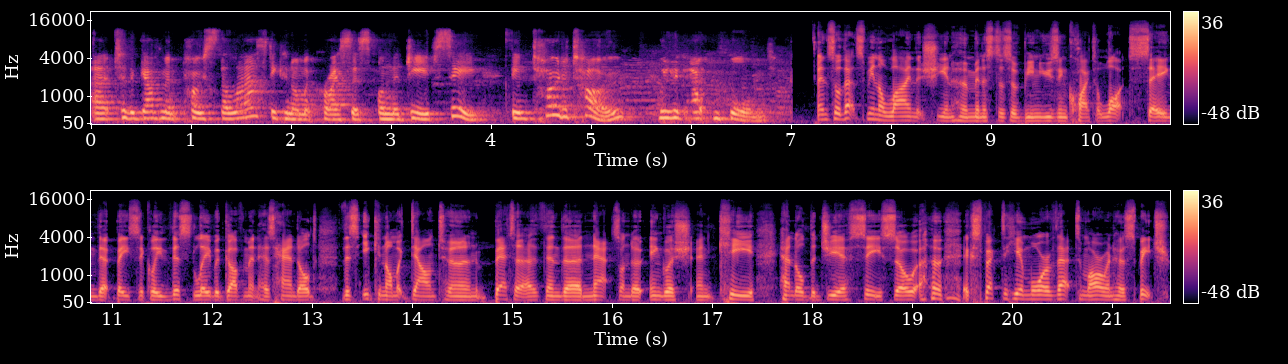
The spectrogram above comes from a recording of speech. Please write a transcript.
uh, to the government post the last economic crisis on the GFC. Then, toe to toe, we have outperformed. And so that's been a line that she and her ministers have been using quite a lot, saying that basically this Labour government has handled this economic downturn better than the Nats under English and Key handled the GFC. So expect to hear more of that tomorrow in her speech.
